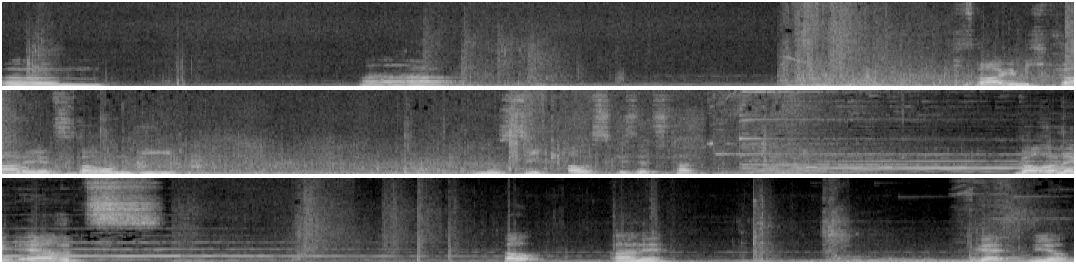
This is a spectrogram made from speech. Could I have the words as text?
Ähm. Ah. Ich frage mich gerade jetzt, warum die Musik ausgesetzt hat. Gorlek Erz. Oh, ah ne. Okay, wir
